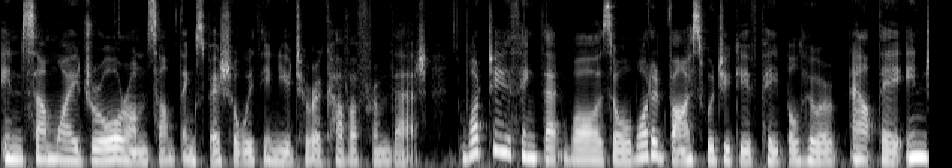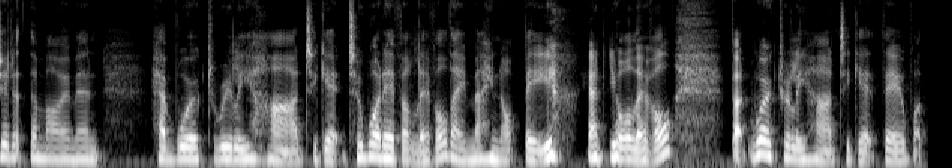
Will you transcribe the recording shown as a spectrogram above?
in some way draw on something special within you to recover from that. What do you think that was, or what advice would you give people who are out there injured at the moment? Have worked really hard to get to whatever level they may not be at your level, but worked really hard to get there. What,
